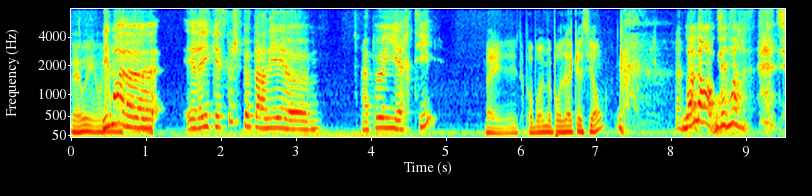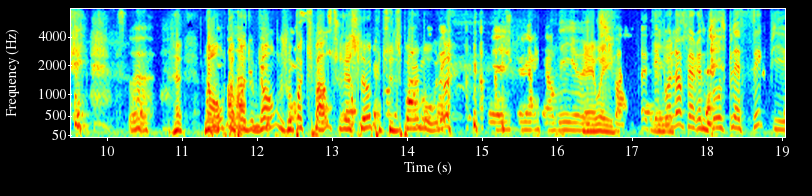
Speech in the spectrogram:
Ben oui, Dis-moi, euh, Eric, est-ce que je peux parler euh, un peu IRT? Ben, t'as pas besoin de me poser la question. non, non, mais non. non, pas non, je veux pas que tu parles. Tu restes là puis tu dis pas un mot. Là. je vais aller regarder. ben oui. T'es pas là à faire une pause plastique puis.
